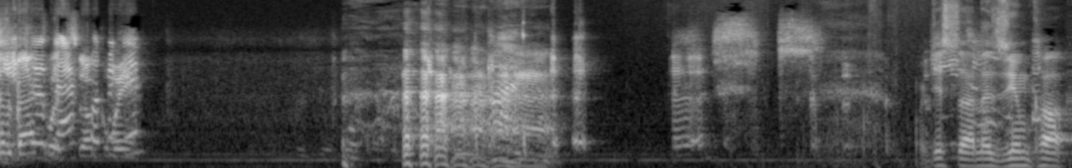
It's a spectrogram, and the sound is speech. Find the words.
Into the backwards, so wait. We're just on a Zoom call.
